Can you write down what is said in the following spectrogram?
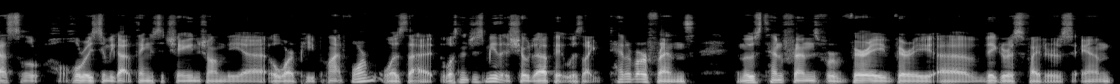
that's the whole- reason we got things to change on the uh, ORP platform was that it wasn't just me that showed up. It was like 10 of our friends and those 10 friends were very, very, uh, vigorous fighters and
